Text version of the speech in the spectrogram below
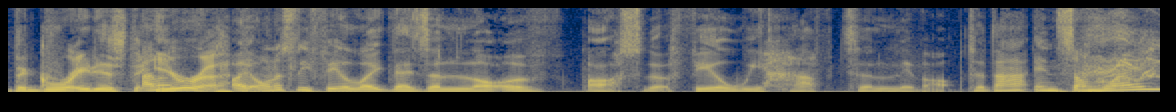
the greatest And I- era. I, honestly feel like there's a lot of us that feel we have to live up to that in some way.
